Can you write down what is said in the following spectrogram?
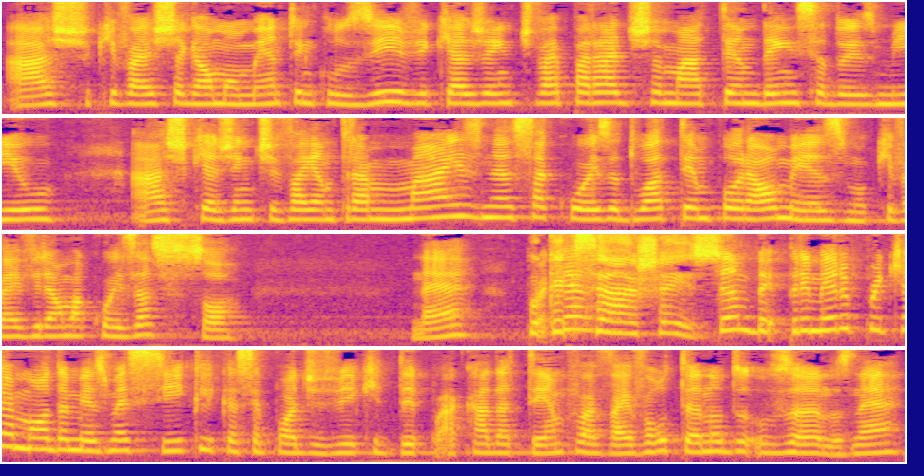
Acho que vai chegar um momento, inclusive, que a gente vai parar de chamar a tendência 2000. Acho que a gente vai entrar mais nessa coisa do atemporal mesmo, que vai virar uma coisa só, né? Por que, que você acha isso? Também, primeiro porque a moda mesmo é cíclica, você pode ver que a cada tempo vai, vai voltando do, os anos, né?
